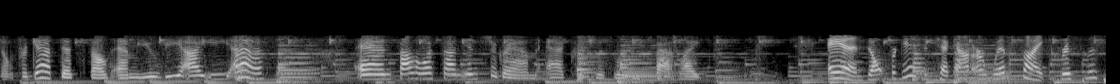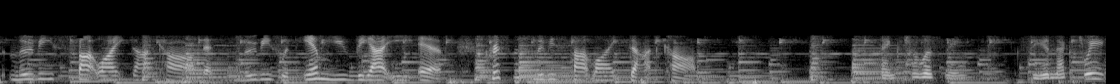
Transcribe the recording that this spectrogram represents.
Don't forget that's spelled M-U-V-I-E-S. And follow us on Instagram at Christmas MuVies Spotlight. And don't forget to check out our website, christmasmuviesspotlight.com. That's movies with M-U-V-I-E-S. christmasmuviesspotlight.com. Thanks for listening. See you next week.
